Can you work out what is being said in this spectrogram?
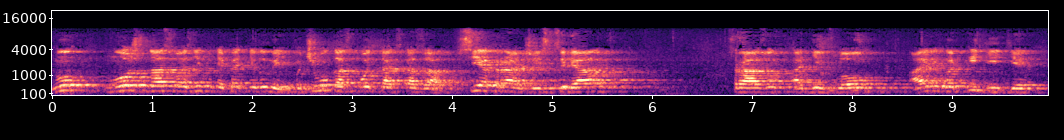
Ну, может у нас возникнуть опять недоумение. Почему Господь так сказал? Всех раньше исцелял сразу, одним словом, а или говорит, идите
